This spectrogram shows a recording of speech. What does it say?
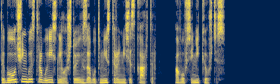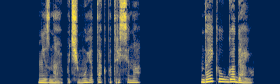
Ты бы очень быстро выяснила, что их зовут мистер и миссис Картер, а вовсе не Кёртис. Не знаю, почему я так потрясена. Дай-ка угадаю.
